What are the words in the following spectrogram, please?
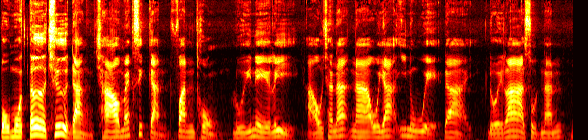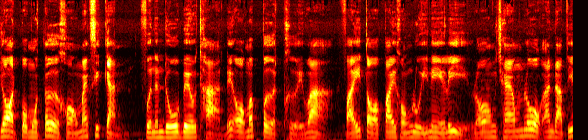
โปรโมเตอร์ชื่อดังชาวเม็กซิกัน ฟันธงหลุยส์ เนรี่ เอาชนะนาโอยะอิโนอุเอะได้ โดยล่าสุดนั้นยอดโปรโมเตอร์ของเม็กซิกันเฟอร์นันโดเบลทานได้ออกมาเปิดเผยว่า ไฟต์ต่อไปของหลุยส์ เนรี่ รองแชมป์โลกอันดับที่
